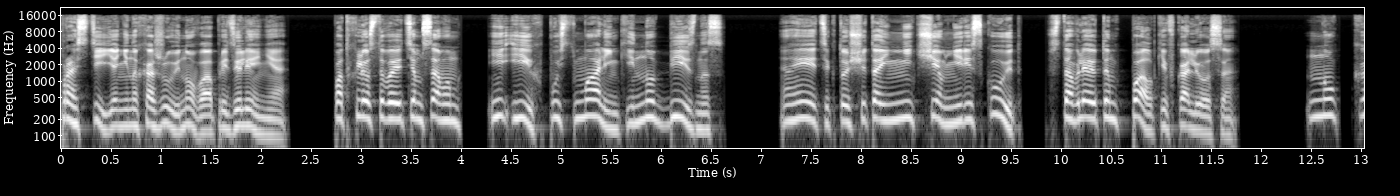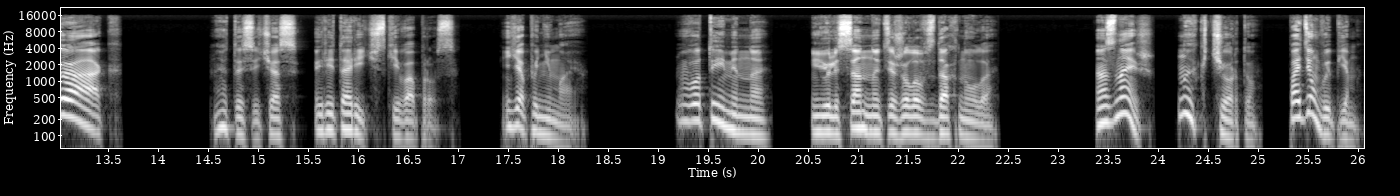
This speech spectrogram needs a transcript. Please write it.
Прости, я не нахожу иного определения. Подхлестывая тем самым и их, пусть маленький, но бизнес. А эти, кто, считай, ничем не рискует, вставляют им палки в колеса. Ну как? Это сейчас риторический вопрос. Я понимаю. Вот именно. Юлия Санна тяжело вздохнула. А знаешь, ну их к черту. Пойдем выпьем.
